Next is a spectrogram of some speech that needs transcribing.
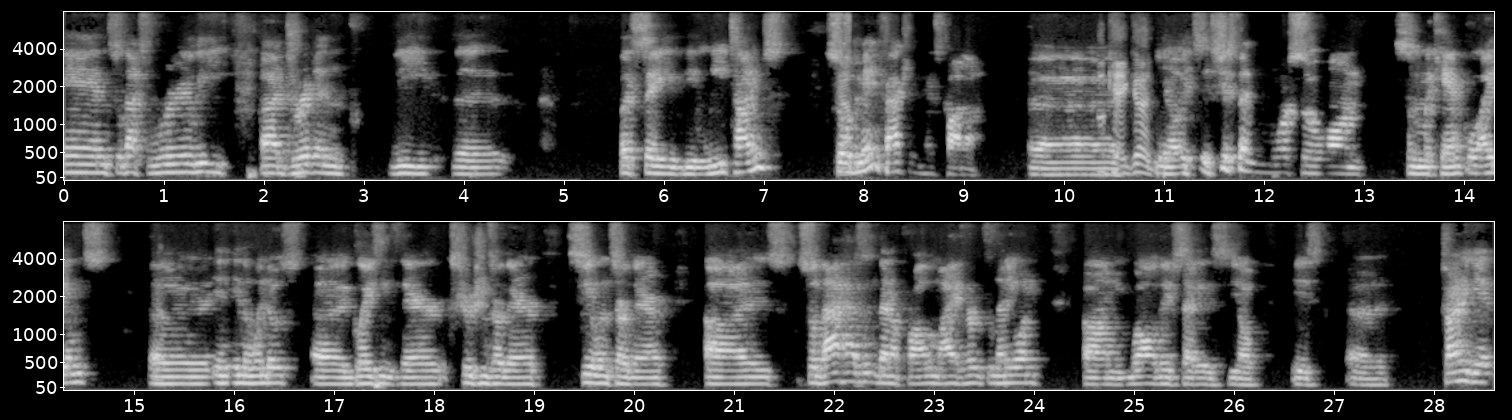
and so that's really uh, driven the the let's say the lead times. So yeah. the manufacturing has caught up. Uh, okay, good. You know, it's it's just been more so on some mechanical items uh, in in the windows. Uh, glazings there, extrusions are there, sealants are there. Uh, so that hasn't been a problem I've heard from anyone. Um, well, all they've said is you know is uh, trying to get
